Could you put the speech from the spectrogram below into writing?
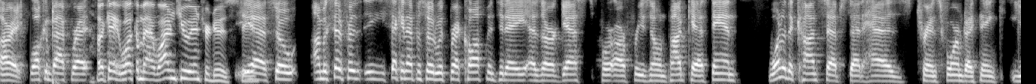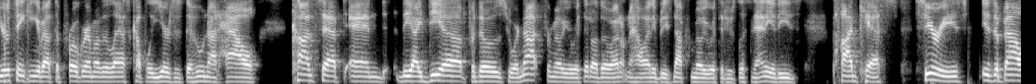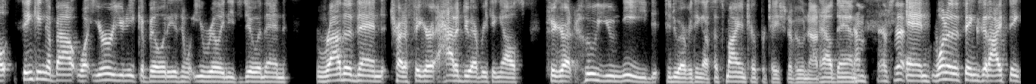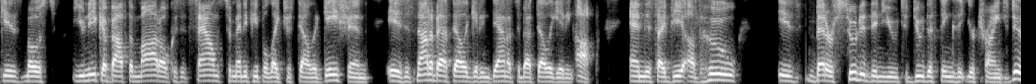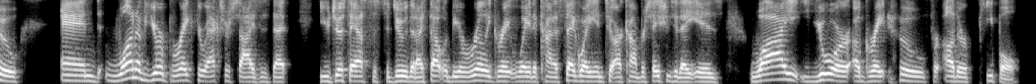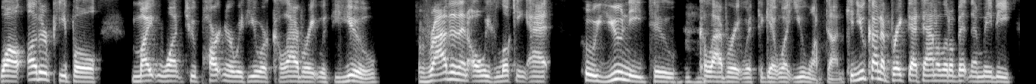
All right. Welcome back, Brett. Okay, welcome back. Why don't you introduce Steve? Yeah, so I'm excited for the second episode with Brett Kaufman today as our guest for our Free Zone podcast. Dan, one of the concepts that has transformed, I think, you're thinking about the program over the last couple of years is the who, not how concept. And the idea for those who are not familiar with it, although I don't know how anybody's not familiar with it who's listening to any of these podcast series, is about thinking about what your unique ability is and what you really need to do. And then rather than try to figure out how to do everything else, figure out who you need to do everything else. That's my interpretation of who, not how, Dan. Um. And one of the things that I think is most unique about the model, because it sounds to many people like just delegation, is it's not about delegating down, it's about delegating up. And this idea of who is better suited than you to do the things that you're trying to do. And one of your breakthrough exercises that you just asked us to do that I thought would be a really great way to kind of segue into our conversation today is why you're a great who for other people, while other people might want to partner with you or collaborate with you, rather than always looking at who you need to mm-hmm. collaborate with to get what you want done. Can you kind of break that down a little bit and then maybe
